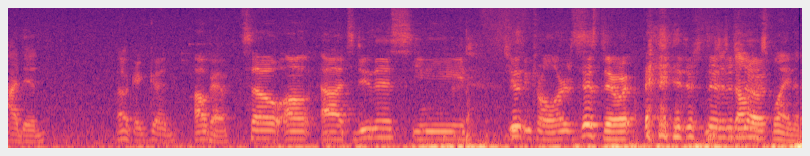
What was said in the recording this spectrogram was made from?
I did. Okay, good. Okay, so uh, uh, to do this, you need two Just- controllers. Just do it. just, just, Just don't show it. explain it.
